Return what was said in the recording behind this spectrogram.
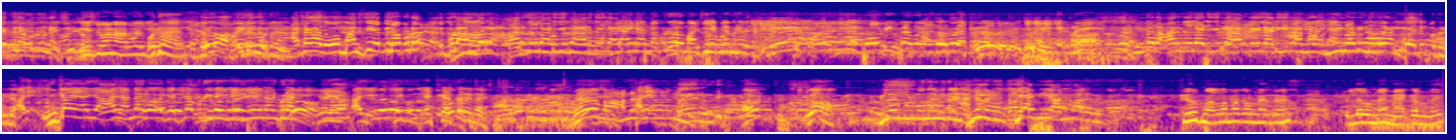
చెప్పినప్పుడు. అట్లా కాదు ఓ మనిషి చెప్పినప్పుడు ఇప్పుడు అందరూ ఆరు వేలు అడిగిరు ఆరు వేలు అందరూ ఆరు వేలు అడిగిరు ఆరు వేలు అడిగిరు అన్నావు నీ నోటి నువ్వే అన్నావు. అరే ఇంకా ఆయన అన్నారు చెప్పినప్పుడు నేను- అనుకున్నాను. అది ప్యూర్ నల్ల మేకలు ఉన్నాయి ఫ్రెండ్స్ పిల్లలు ఉన్నాయి మేకలు ఉన్నాయి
